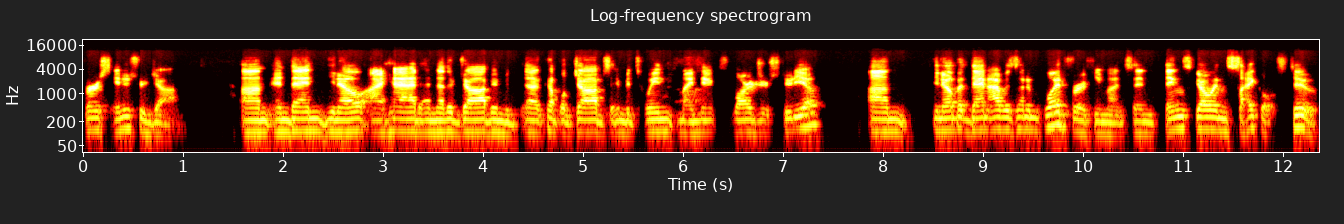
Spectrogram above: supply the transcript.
first industry job um, and then, you know, I had another job in a couple jobs in between my next larger studio. Um, you know, but then I was unemployed for a few months and things go in cycles too,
